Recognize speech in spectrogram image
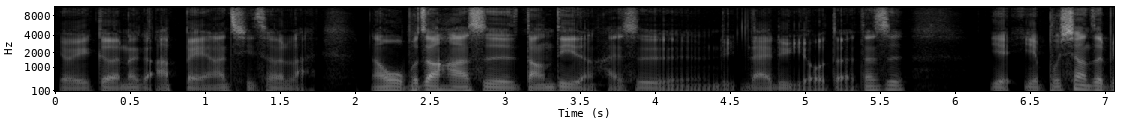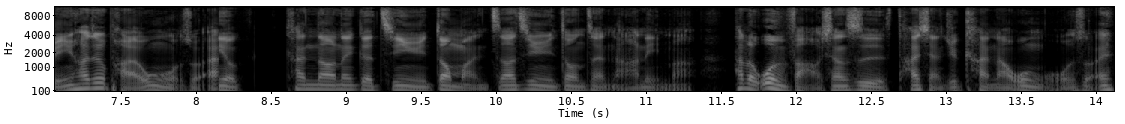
有一个那个阿北啊骑车来，然后我不知道他是当地人还是旅来旅游的，但是也也不像这边，因为他就跑来问我说：“哎，你有看到那个金鱼洞吗？你知道金鱼洞在哪里吗？”他的问法好像是他想去看，然后问我，我说：“哎，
